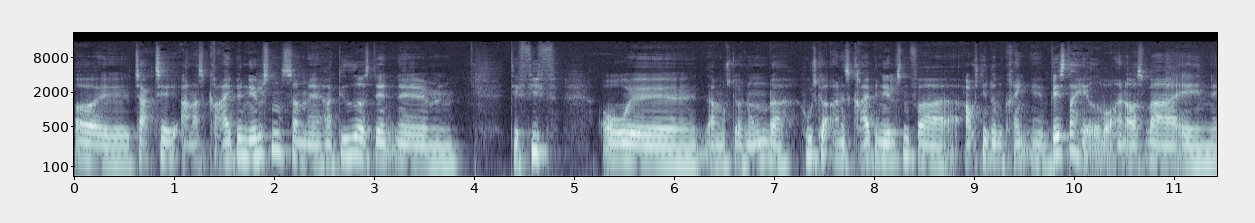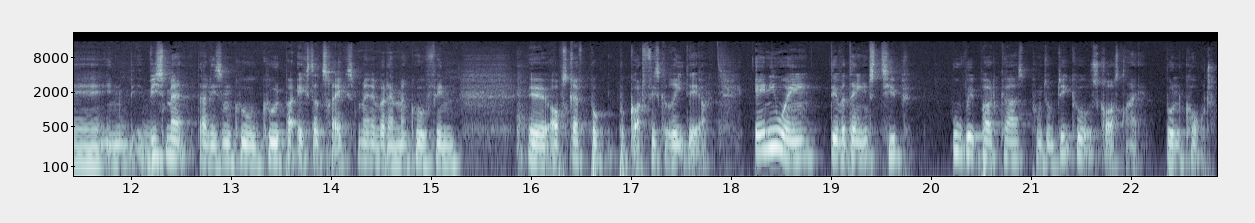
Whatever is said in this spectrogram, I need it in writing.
Og øh, tak til Anders Greibe Nielsen, som øh, har givet os den, øh, det fif. Og øh, der er måske også nogen, der husker Anders Greibe Nielsen fra afsnittet omkring øh, Vesterhavet, hvor han også var en, øh, en vismand, der ligesom kunne, kunne et par ekstra tricks med, hvordan man kunne finde øh, opskrift på, på godt fiskeri der. Anyway, det var dagens tip. uvpodcast.dk-bundkort.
